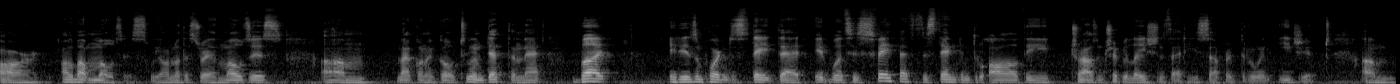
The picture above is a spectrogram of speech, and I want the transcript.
are all about Moses. We all know the story of Moses. Um, I'm not going to go too in depth on that, but it is important to state that it was his faith that sustained him through all the trials and tribulations that he suffered through in Egypt. Um,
